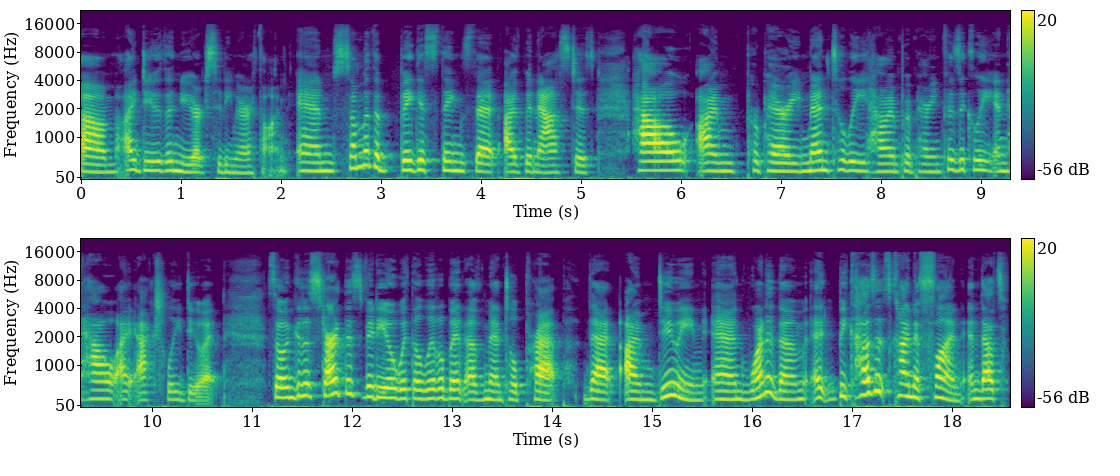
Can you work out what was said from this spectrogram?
um, I do the New York City Marathon. And some of the biggest things that I've been asked is how I'm preparing mentally, how I'm preparing physically, and how I actually do it. So I'm going to start this video with a little bit of mental prep that I'm doing. And one of them, because it's kind of fun, and that's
